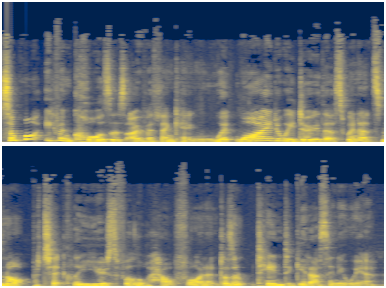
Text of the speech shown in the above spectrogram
So, what even causes overthinking? Why do we do this when it's not particularly useful or helpful and it doesn't tend to get us anywhere?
